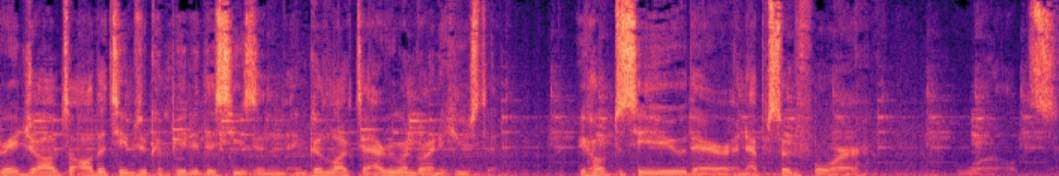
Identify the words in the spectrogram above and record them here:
Great job to all the teams who competed this season, and good luck to everyone going to Houston. We hope to see you there in episode four Worlds.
